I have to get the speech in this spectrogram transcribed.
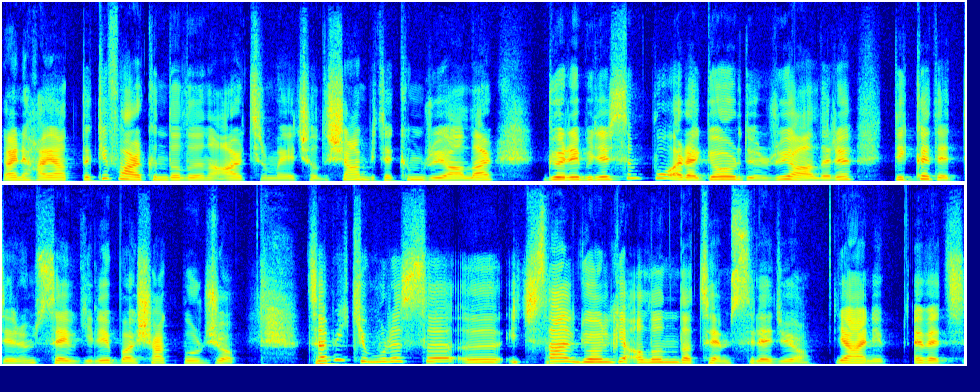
yani hayattaki farkındalığını artırmaya çalışan bir takım rüyalar görebilirsin. Bu ara gördüğün rüyaları dikkat et derim sevgili Başak Burcu. Tabii ki burası e, içsel gölge alanını da temsil ediyor. Yani evet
